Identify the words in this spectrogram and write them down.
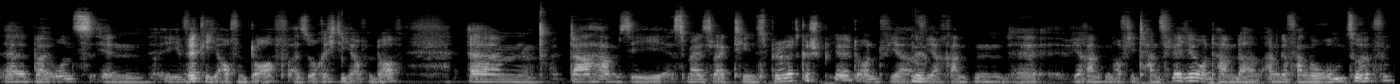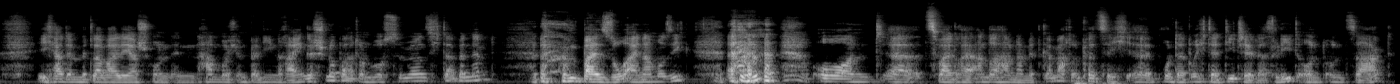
äh, bei uns in wirklich auf dem Dorf, also richtig auf dem Dorf. Ähm, da haben sie Smells Like Teen Spirit gespielt und wir, Ja. wir rannten, äh, wir rannten auf die Tanzfläche und haben da angefangen rumzuhüpfen. Ich hatte mittlerweile ja schon in Hamburg und Berlin reingeschnuppert und wusste, wie man sich da benimmt. Bei so einer Musik. und äh, zwei, drei andere haben da mitgemacht und plötzlich äh, unterbricht der DJ das Lied und, und sagt,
